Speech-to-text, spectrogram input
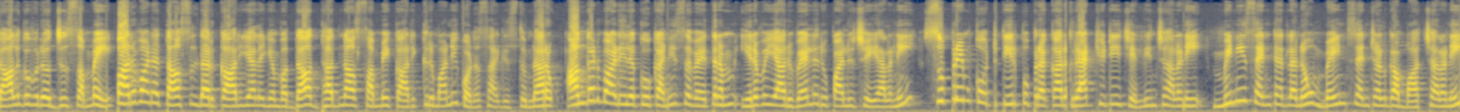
నాలుగవ రోజు సమ్మె పరవాడ తహసీల్దార్ కార్యాలయం వద్ద ధర్నా సమ్మె కార్యక్రమాన్ని కొనసాగిస్తున్నారు. అంగన్వాడీలకు కనీస వేతనం ఇరవై ఆరు వేల రూపాయలు చేయాలని సుప్రీంకోర్టు తీర్పు ప్రకారం గ్రాట్యుటీ చెల్లించాలని మినీ సెంటర్లను మెయిన్ సెంటర్గా మార్చాలని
